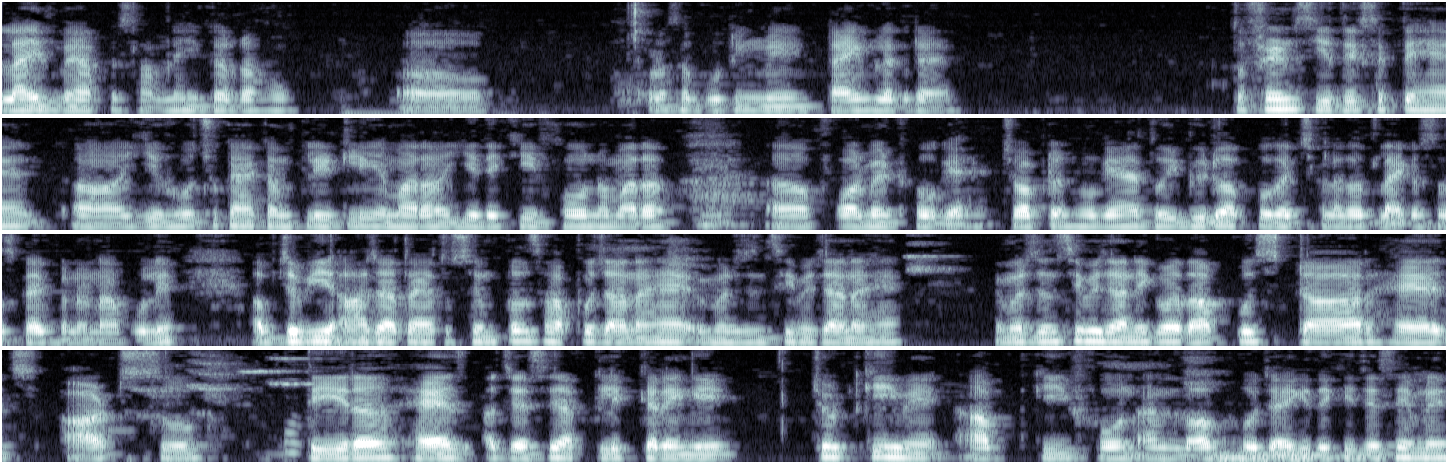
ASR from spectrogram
लाइव मैं आपके सामने ही कर रहा हूँ। थोड़ा सा बूटिंग में टाइम लग रहा है। तो फ्रेंड्स ये देख सकते हैं आ, ये हो चुका है कम्प्लीटली हमारा ये देखिए फ़ोन हमारा फॉर्मेट हो गया है चॉप्टन हो गया है। तो ये वीडियो आपको अच्छा लगा तो लाइक और सब्सक्राइब करना ना भूलें। अब जब ये आ जाता है तो सिंपल सा आपको जाना है इमरजेंसी में जाना है। इमरजेंसी में जाने के बाद आपको स्टार हैज़ आठ सौ तेरह हैज़ जैसे आप क्लिक करेंगे चुटकी में आपकी फ़ोन अनलॉक हो जाएगी। देखिए जैसे हमने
